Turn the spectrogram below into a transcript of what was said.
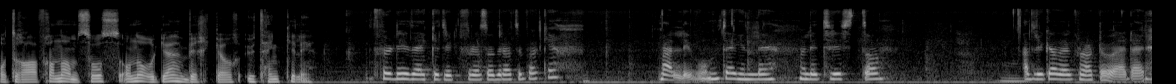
Å dra fra Namsos og Norge virker utenkelig. Fordi det er ikke trygt for oss å dra tilbake. Veldig vondt, egentlig. Veldig trist. Og jeg tror ikke jeg hadde klart å være der.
